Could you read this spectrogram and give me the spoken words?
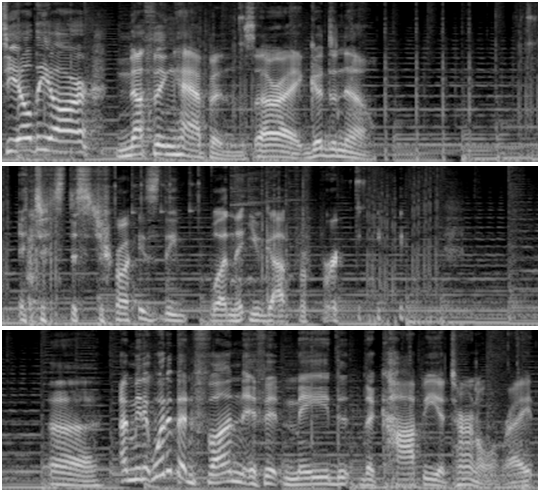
TLDR, nothing happens. All right, good to know. It just destroys the one that you got for free. uh, I mean, it would have been fun if it made the copy eternal, right?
